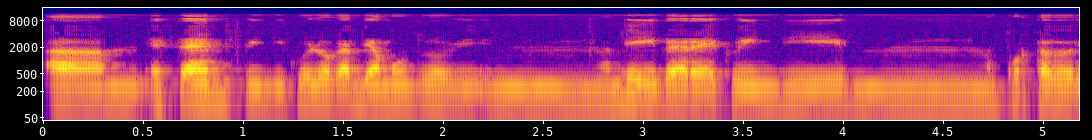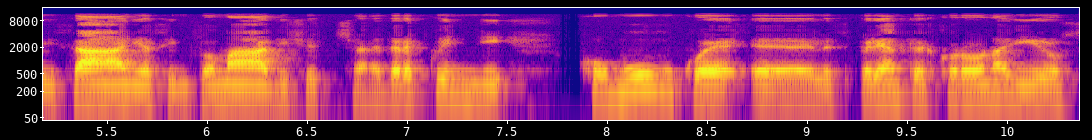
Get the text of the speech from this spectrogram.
um, esempi di quello che abbiamo dovuto vi vivere, quindi mh, portatori sani, asintomatici, eccetera. E quindi comunque eh, l'esperienza del coronavirus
